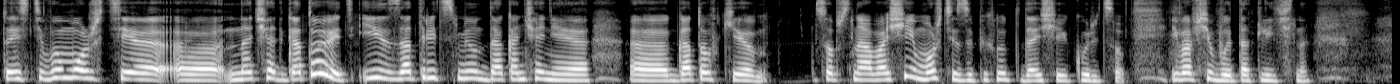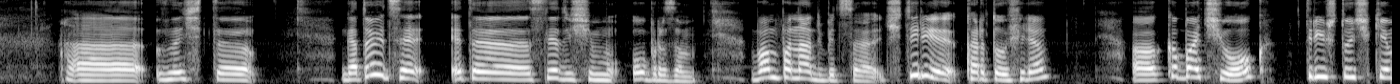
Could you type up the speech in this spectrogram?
То есть вы можете э, начать готовить и за 30 минут до окончания готовки собственно, овощей, можете запихнуть туда еще и курицу. И вообще будет отлично. А, значит, э, готовится это следующим образом. Вам понадобится 4 картофеля, э, кабачок 3 штучки,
